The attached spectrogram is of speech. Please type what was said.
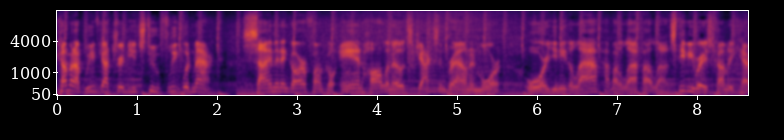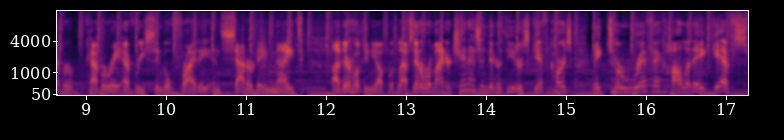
Coming up, we've got tributes to Fleetwood Mac. Simon and Garfunkel, and Hall & Oates, Jackson Browne, and more. Or you need a laugh? How about a laugh out loud? Stevie Ray's Comedy Cabaret, every single Friday and Saturday night. Uh, they're hooking you up with laughs. And a reminder, Chanhassen Dinner Theater's gift cards make terrific holiday gifts.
